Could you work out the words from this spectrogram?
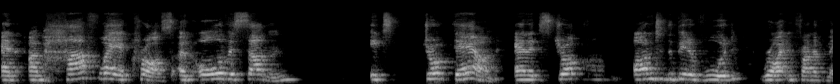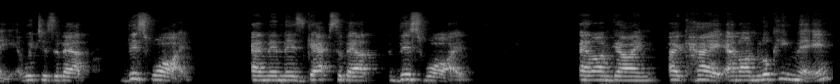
And I'm halfway across, and all of a sudden, it's dropped down, and it's dropped onto the bit of wood right in front of me, which is about this wide. And then there's gaps about this wide. And I'm going, okay. And I'm looking there.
